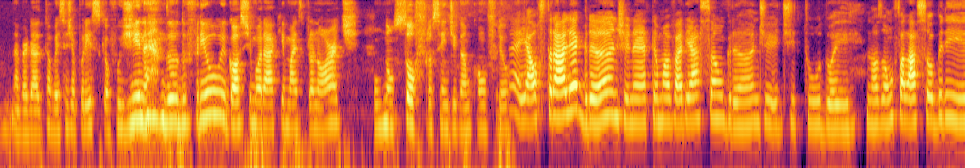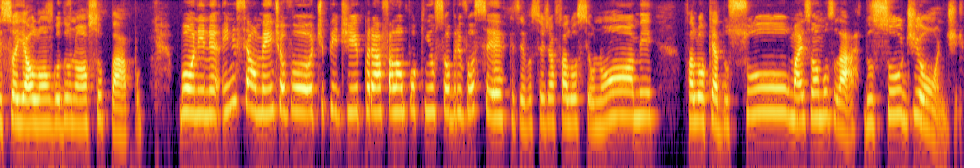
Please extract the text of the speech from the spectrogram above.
na verdade, talvez seja por isso que eu fugi, né, do, do frio e gosto de morar aqui mais pro norte não sofro, assim, digamos, com o frio. É, e a Austrália é grande, né? Tem uma variação grande de tudo aí. Nós vamos falar sobre isso aí ao longo do nosso papo. Bom, Nina, inicialmente eu vou te pedir para falar um pouquinho sobre você. Quer dizer, você já falou seu nome, falou que é do Sul, mas vamos lá. Do Sul de onde?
